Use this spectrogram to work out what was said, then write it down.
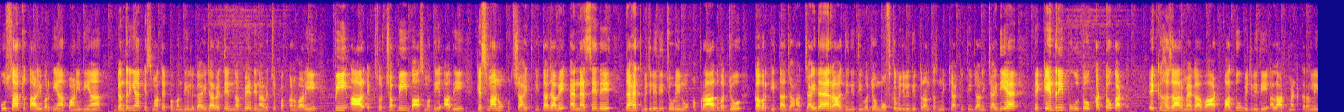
ਪੂਸਾ 44 ਵਰਗੀਆਂ ਪਾਣੀ ਦੀਆਂ ਗੰਦਲੀਆਂ ਕਿਸਮਾਂ ਤੇ ਪਾਬੰਦੀ ਲਗਾਈ ਜਾਵੇ ਤੇ 90 ਦਿਨਾਂ ਵਿੱਚ ਪੱਕਣ ਵਾਲੀ PR 126 ਬਾਸਮਤੀ ਆਦਿ ਕਿਸਮਾਂ ਨੂੰ ਉਤਸ਼ਾਹਿਤ ਕੀਤਾ ਜਾਵੇ। NSA ਦੇ ਤਹਿਤ ਬਿਜਲੀ ਦੀ ਚੋਰੀ ਨੂੰ ਅਪਰਾਧ ਵਜੋਂ ਕਵਰ ਕੀਤਾ ਜਾਣਾ ਚਾਹੀਦਾ ਹੈ। ਰਾਜ ਦੀ ਨੀਤੀ ਵਜੋਂ ਮੁਫਤ ਬਿਜਲੀ ਦੀ ਤੁਰੰਤ ਸਮੀਖਿਆ ਕੀਤੀ ਜਾਣੀ ਚਾਹੀਦੀ ਹੈ ਤੇ ਕੇਂਦਰੀ ਪੂਲ ਤੋਂ ਘੱਟੋ ਘੱਟ 1000 ਮੈਗਾਵਾਟ ਵਾਧੂ ਬਿਜਲੀ ਦੀ ਅਲਾਟਮੈਂਟ ਕਰਨ ਲਈ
